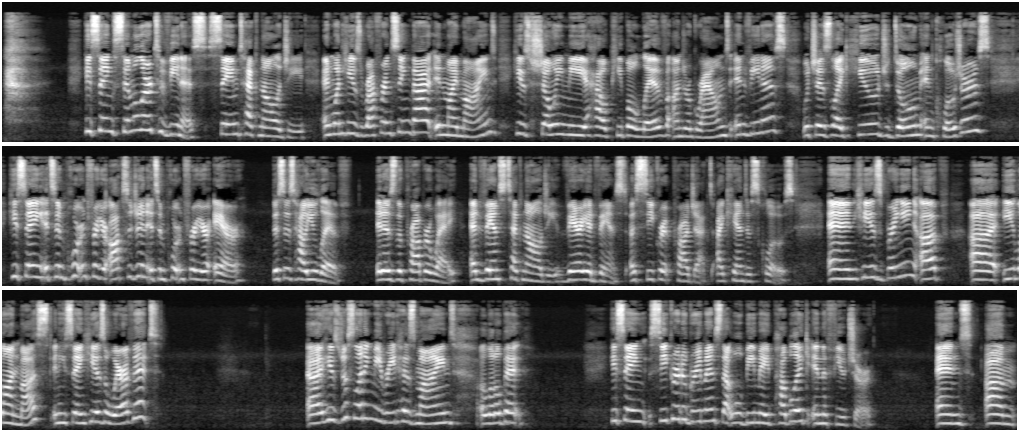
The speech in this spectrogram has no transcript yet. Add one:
He's saying similar to Venus, same technology. And when he's referencing that in my mind, he's showing me how people live underground in Venus, which is like huge dome enclosures. He's saying it's important for your oxygen, it's important for your air. This is how you live. It is the proper way. Advanced technology, very advanced, a secret project I can disclose. And he is bringing up uh, Elon Musk, and he's saying he is aware of it. Uh, he's just letting me read his mind a little bit. He's saying secret agreements that will be made public in the future. And um,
